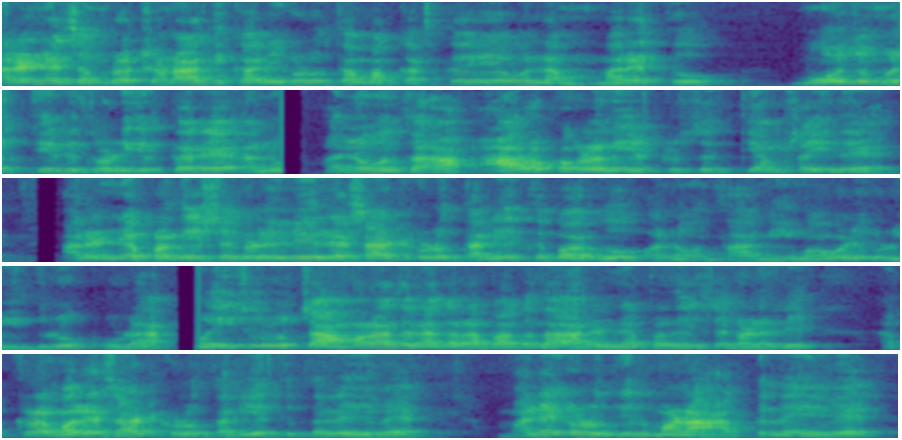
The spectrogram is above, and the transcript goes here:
ಅರಣ್ಯ ಸಂರಕ್ಷಣಾಧಿಕಾರಿಗಳು ತಮ್ಮ ಕರ್ತವ್ಯವನ್ನು ಮರೆತು ಮೋಜು ಮಸ್ತಿಯಲ್ಲಿ ತೊಡಗಿರ್ತಾರೆ ಅನ್ನು ಅನ್ನುವಂತಹ ಆರೋಪಗಳಲ್ಲಿ ಎಷ್ಟು ಸತ್ಯಾಂಶ ಇದೆ. ಅರಣ್ಯ ಪ್ರದೇಶಗಳಲ್ಲಿ ರೆಸಾರ್ಟ್ಗಳು ತಲೆ ಎತ್ತಬಾರದು ಅನ್ನುವಂತಹ ನಿಯಮಾವಳಿಗಳು ಇದ್ದರೂ ಕೂಡ ಮೈಸೂರು ಚಾಮರಾಜನಗರ ಭಾಗದ ಅರಣ್ಯ ಪ್ರದೇಶಗಳಲ್ಲಿ ಅಕ್ರಮ ರೆಸಾರ್ಟ್ಗಳು ತಲೆ ಎತ್ತುತ್ತಲೇ ಇವೆ. ಮನೆಗಳು ನಿರ್ಮಾಣ ಆಗ್ತಾನೇ ಇವೆ.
